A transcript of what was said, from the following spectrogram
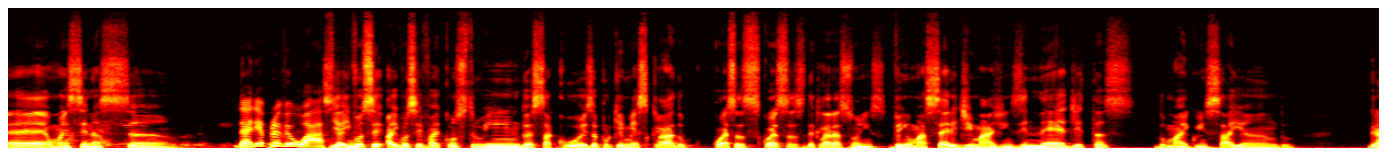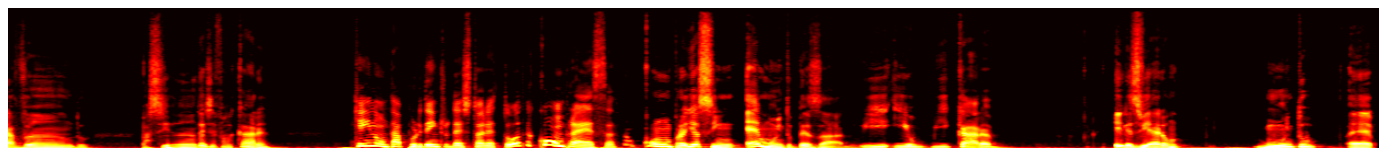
é uma encenação. Daria pra ver o aço. E aí você, aí você vai construindo essa coisa, porque mesclado com essas, com essas declarações, vem uma série de imagens inéditas do Michael ensaiando, gravando, passeando. Aí você fala, cara, Quem não tá por dentro da história toda, compra essa. não compra. E assim, é muito pesado. E, e, e, cara, eles vieram muito. é,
